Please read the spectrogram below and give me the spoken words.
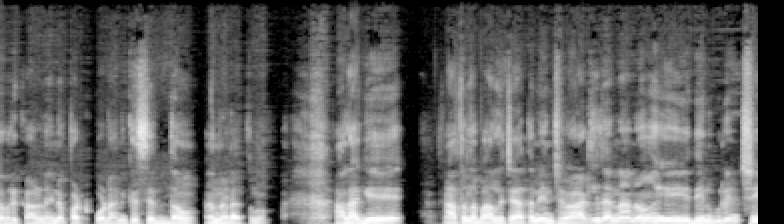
ఎవరి కాళ్ళైనా పట్టుకోవడానికి సిద్ధం అన్నాడు అతను. అలాగే అతను వాళ్ళ చేత నేను చివాట్లు తిన్నాను ఈ దీని గురించి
